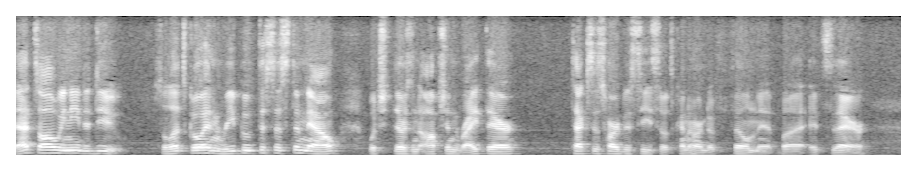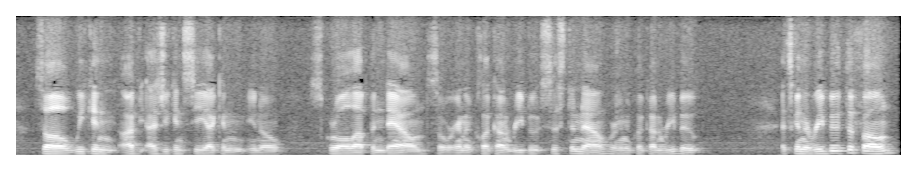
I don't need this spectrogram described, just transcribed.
That's all we need to do. So let's go ahead and reboot the system now, which there's an option right there. Text is hard to see, so it's kind of hard to film it, but it's there. So we can, as you can see, I can, you know, scroll up and down. So we're going to click on Reboot System now. We're going to click on Reboot. It's going to reboot the phone.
